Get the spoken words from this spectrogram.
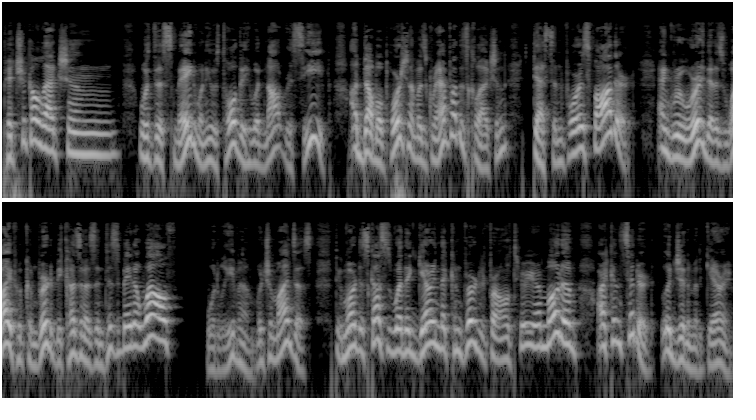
picture collection, was dismayed when he was told that he would not receive a double portion of his grandfather's collection destined for his father, and grew worried that his wife, who converted because of his anticipated wealth, would leave him. Which reminds us, the Gemara discusses whether gerim that converted for an ulterior motive are considered legitimate gerim.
